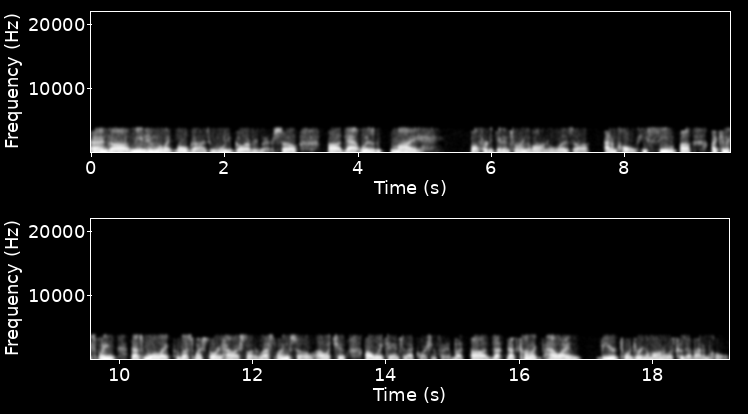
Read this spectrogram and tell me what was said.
And uh, me and him were like role guys. We we go everywhere. So uh, that was my buffer to get into Ring of Honor was uh, Adam Cole. He seemed uh, I can explain. That's more like less my story how I started wrestling. So I'll let you. I'll wait to answer that question for you. But uh, that that's kind of like how I veered towards Ring of Honor was because of Adam Cole.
